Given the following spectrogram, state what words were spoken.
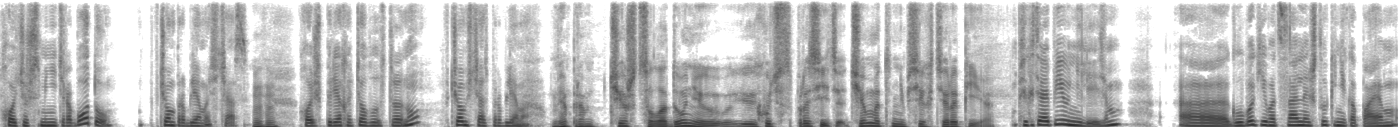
Хочешь сменить работу, в чем проблема сейчас? Угу. Хочешь переехать в теплую страну? В чем сейчас проблема? У меня прям чешутся ладони, и хочется спросить, чем это не психотерапия? В психотерапию не лезем, а, глубокие эмоциональные штуки не копаем.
